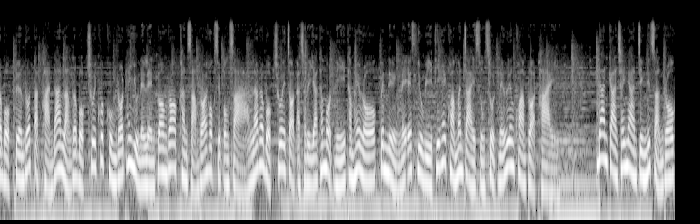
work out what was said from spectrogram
ระบบเตือนรถตัดผ่านด้านหลังระบบช่วยควบคุมรถให้อยู่ในเลนกล้องรอบคัน 360 องศา และระบบช่วยจอดอัจฉริยะทั้งหมดนี้ทำให้โรกเป็นหนึ่งใน SUV ที่ให้ความมั่นใจสูงสุดในเรื่องความปลอดภัย ด้านการใช้งานจริงนิสสันโรก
